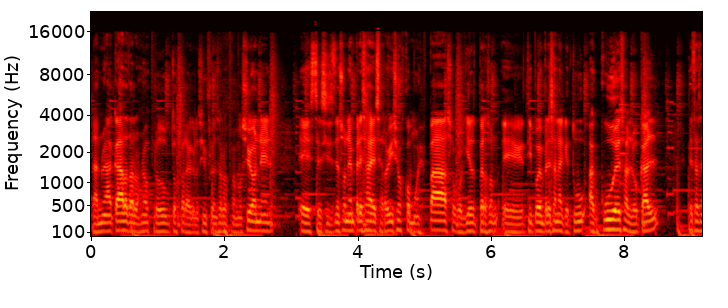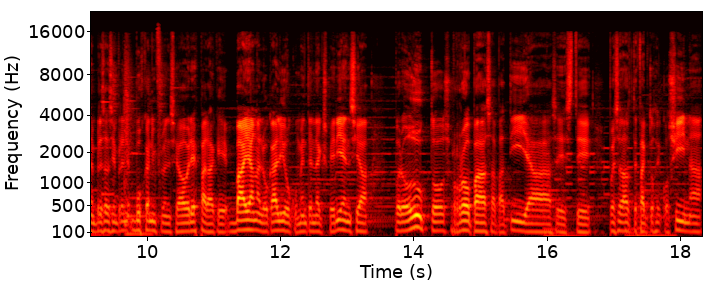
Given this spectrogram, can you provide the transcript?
la nueva carta, los nuevos productos para que los influencers los promocionen. Este, si son empresas de servicios como Spas o cualquier eh, tipo de empresa en la que tú acudes al local, estas empresas siempre buscan influenciadores para que vayan al local y documenten la experiencia, productos, ropa, zapatillas, este, puede ser artefactos de cocina.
